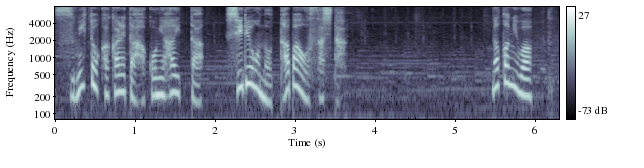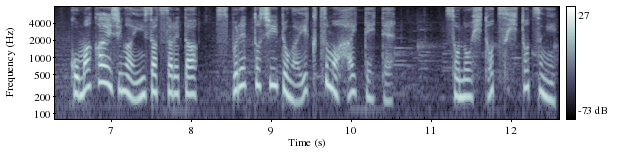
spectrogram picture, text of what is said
墨と書かれた箱に入った資料の束を指した。中には細かい字が印刷されたスプレッドシートがいくつも入っていてその一つ一つに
